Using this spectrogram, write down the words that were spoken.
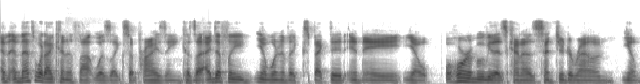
and and that's what I kind of thought was like surprising because I, I definitely you know wouldn't have expected in a you know a horror movie that's kind of centered around you know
